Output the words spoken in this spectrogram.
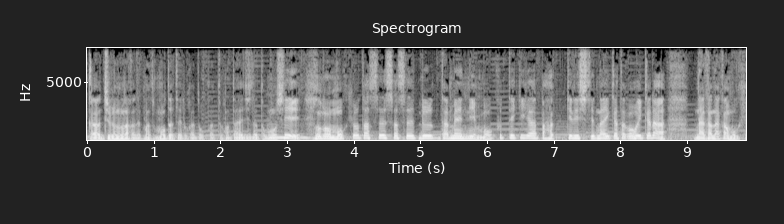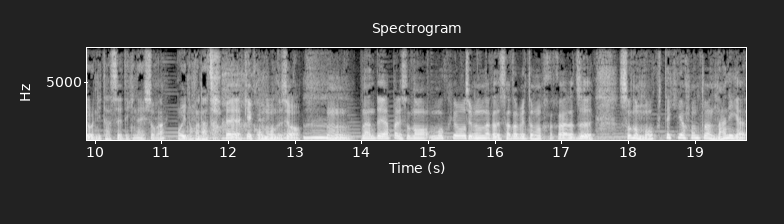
が自分の中でまず持ててるかどうかっていうのが大事だと思うし、うん、その目標を達成させるために目的がやっぱはっきりしてない方が多いからなかなか目標に達成できない人が多いのかなと、えー、結構思うんですよ、うん、うん、なんでやっぱりその目標を自分の中で定めてもかかわらずその目的が本当は何が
